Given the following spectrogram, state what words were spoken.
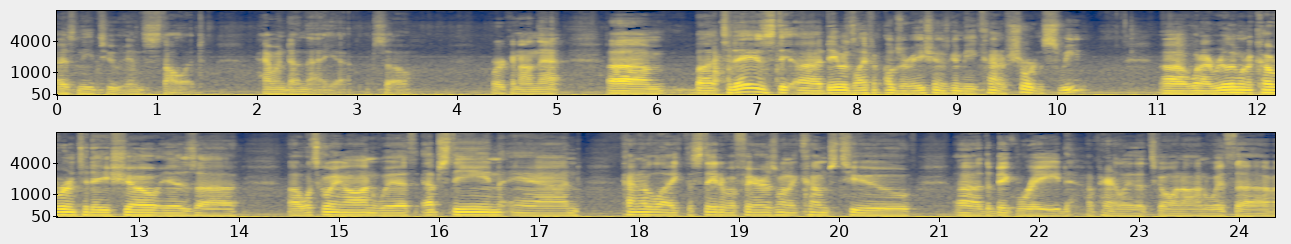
I just need to install it. Haven't done that yet, so working on that. Um, but today's uh, David's life and observation is going to be kind of short and sweet. Uh, what I really want to cover in today's show is uh, uh, what's going on with Epstein and kind of like the state of affairs when it comes to uh, the big raid apparently that's going on with uh,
